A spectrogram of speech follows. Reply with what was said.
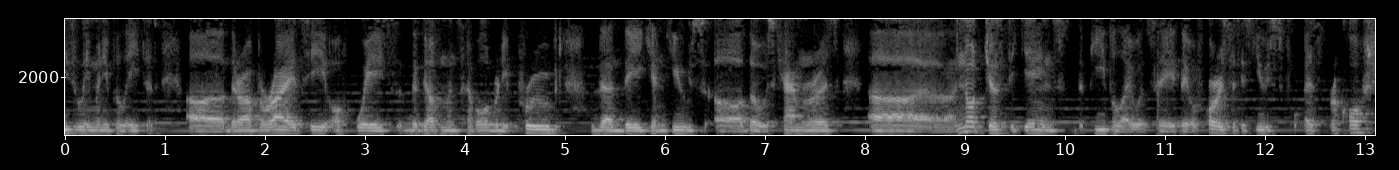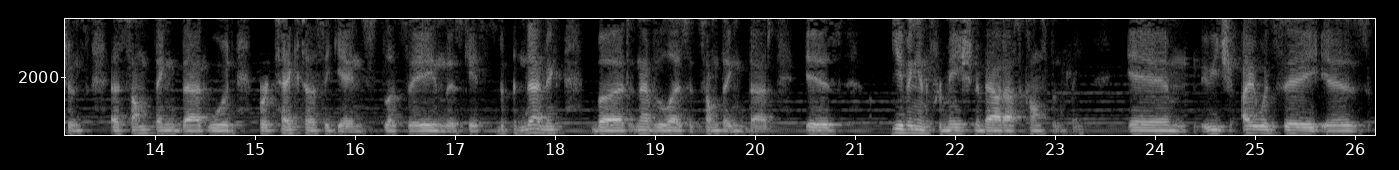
easily manipulated. Uh, there are a variety of ways the governments have already proved that they can use uh, those cameras, uh, not just against the people. I would say, they, of course, it is used for, as precautions, as something that would protect us against, let's say, in this case, it's the pandemic. But nevertheless, it's something that is giving information about us constantly, um, which I would say is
